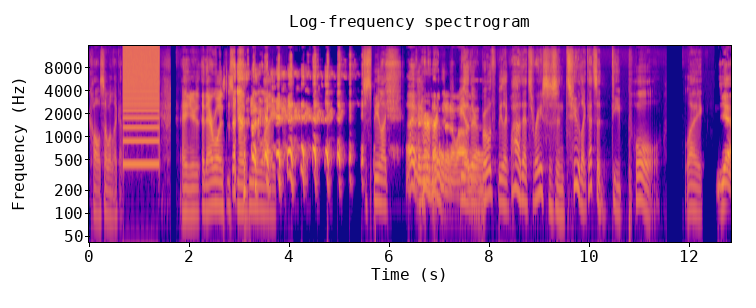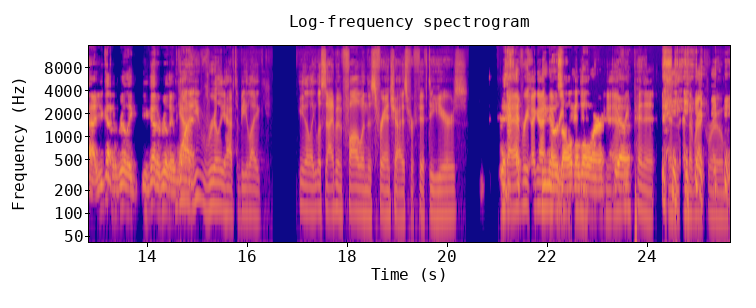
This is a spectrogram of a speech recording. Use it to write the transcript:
call someone like a and you're and everyone's just gonna be like just be like I haven't heard that heard one in a while you know, they're yeah. both be like, wow, that's racist and two, like that's a deep pull. Like yeah you gotta really you gotta really yeah, want it you really have to be like you know, like listen, I've been following this franchise for 50 years. I got every I got he knows all the lore. Yeah. every pennant in, in the rec room.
